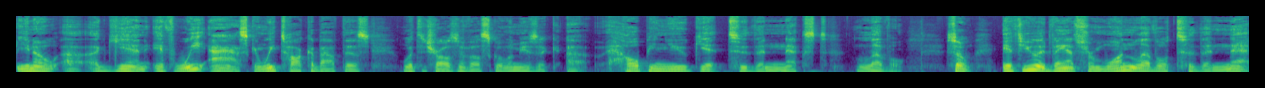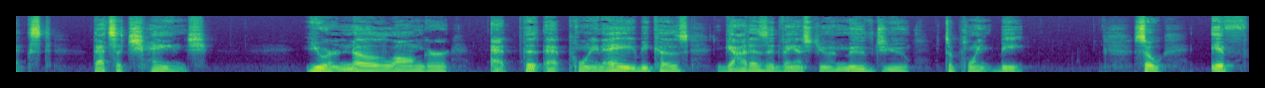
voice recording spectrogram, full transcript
you know, uh, again, if we ask, and we talk about this with the Charles Novell School of Music, uh, helping you get to the next level. So if you advance from one level to the next, that's a change. You are no longer at the, at point A because God has advanced you and moved you to point B. So if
